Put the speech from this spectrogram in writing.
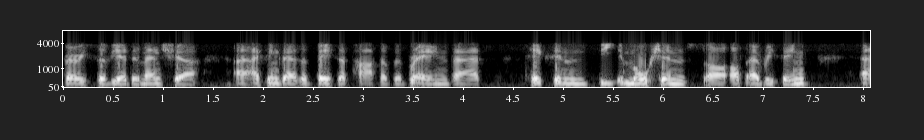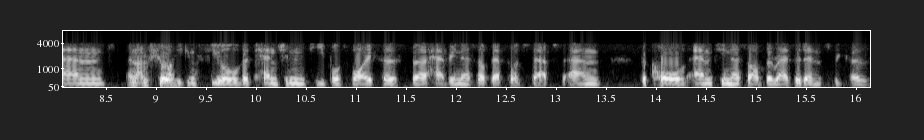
very severe dementia, I, I think there's a beta part of the brain that takes in the emotions uh, of everything, and and I'm sure he can feel the tension in people's voices, the heaviness of their footsteps, and the cold emptiness of the residence. Because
